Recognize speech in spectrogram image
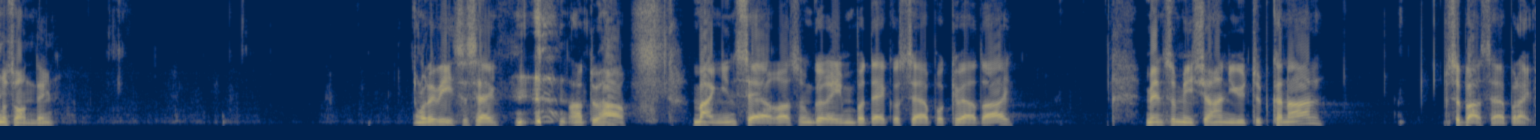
Og sånne ting. Og det viser seg at du har mange seere som går inn på deg og ser på hver dag, men som ikke har en YouTube-kanal, så bare ser på deg.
